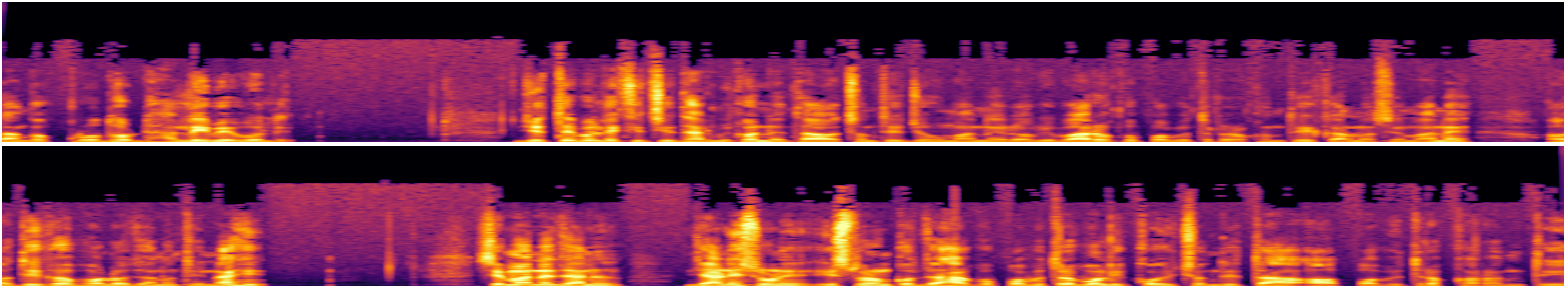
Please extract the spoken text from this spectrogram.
ତାଙ୍କ କ୍ରୋଧ ଢାଲିବେ ବୋଲି। ଯେତେବେଳେ କିଛି ଧାର୍ମିକ ନେତା ଅଛନ୍ତି ଯେଉଁମାନେ ରବିବାରକୁ ପବିତ୍ର ରଖନ୍ତି କାରଣ ସେମାନେ ଅଧିକ ଭଲ ଜାଣନ୍ତି ନାହିଁ। ସେମାନେ ଜାଣି ଜାଣିଶୁଣି ଈଶ୍ୱରଙ୍କୁ ଯାହାକୁ ପବିତ୍ର ବୋଲି କହିଛନ୍ତି ତାହା ଅପବିତ୍ର କରନ୍ତି।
